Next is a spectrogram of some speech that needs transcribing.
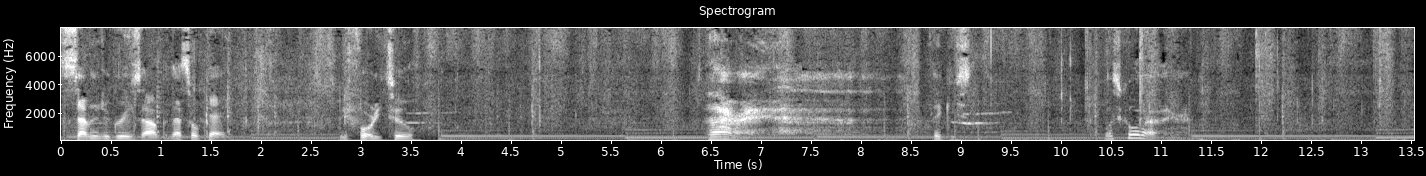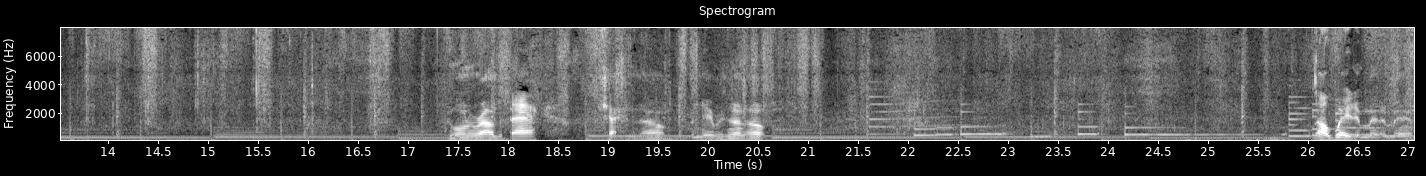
70 degrees out, but that's okay. It'll be 42. All right think he's. What's going on here? Going around the back, checking it out. My neighbor's not out. Oh, wait a minute, man.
